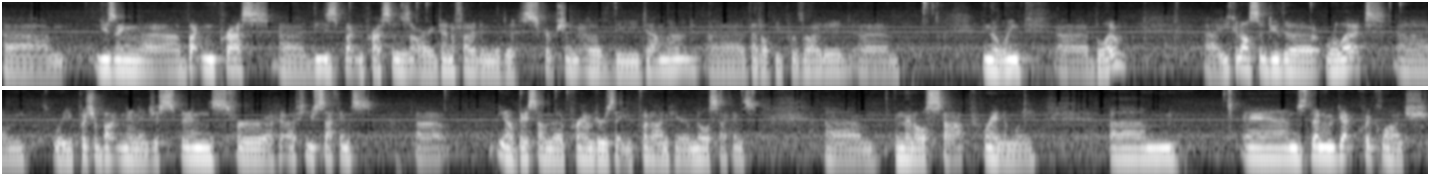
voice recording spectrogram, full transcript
um, using a button press. Uh, these button presses are identified in the description of the download uh, that'll be provided um, in the link uh, below. Uh, you can also do the roulette um, where you push a button and it just spins for a, a few seconds, uh, you know, based on the parameters that you put on here, milliseconds. Um, and then it'll stop randomly. Um, and then we've got quick launch.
